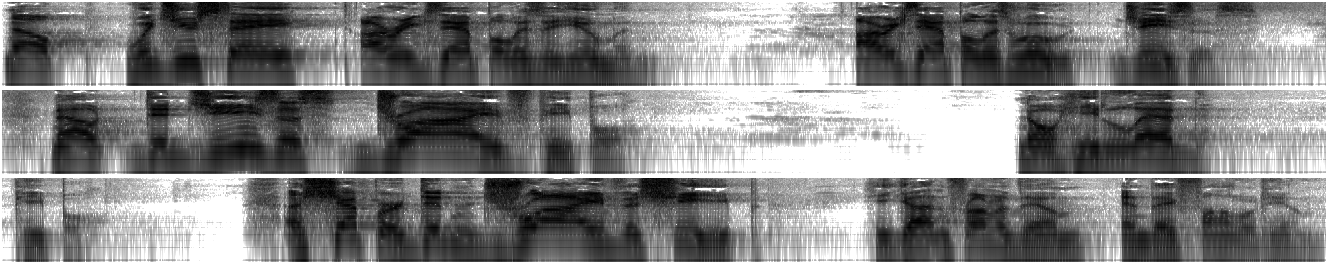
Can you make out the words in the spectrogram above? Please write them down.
Now, would you say our example is a human? Our example is who? Jesus. Now, did Jesus drive people? No, he led people. A shepherd didn't drive the sheep he got in front of them and they followed him.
